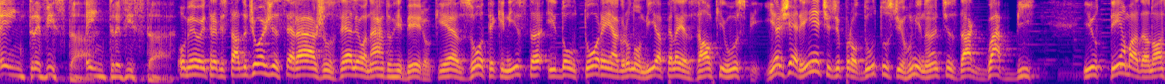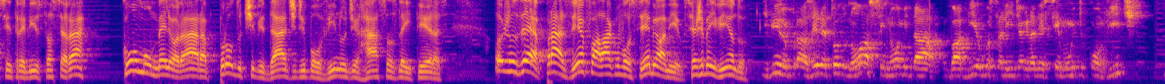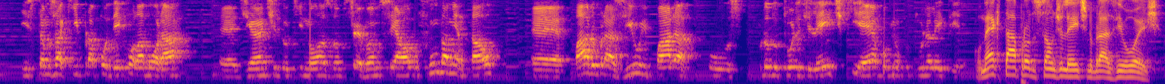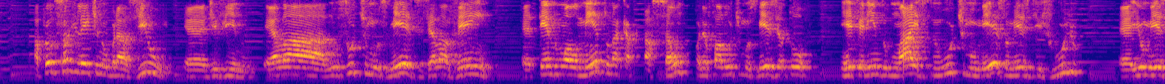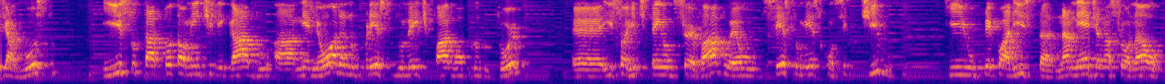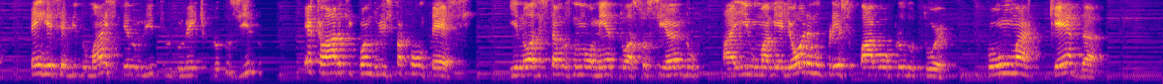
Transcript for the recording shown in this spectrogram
Entrevista. Entrevista. O meu entrevistado de hoje será José Leonardo Ribeiro, que é zootecnista e doutor em agronomia pela Exalc USP e é gerente de produtos de ruminantes da Guabi. E o tema da nossa entrevista será como melhorar a produtividade de bovino de raças leiteiras. Ô José, prazer falar com você, meu amigo. Seja bem-vindo. Divino, o prazer é todo nosso. Em nome da Guabi, eu gostaria de agradecer muito o convite e estamos aqui para poder colaborar é, diante do que nós observamos ser algo fundamental é, para o Brasil e para os produtores de leite, que é a bovinocultura leiteira. Como é que está a produção de leite no Brasil hoje? A produção de leite no Brasil, é, Divino, ela nos últimos meses ela vem é, tendo um aumento na captação. Quando eu falo últimos meses, eu estou me referindo mais no último mês, o mês de julho é, e o mês de agosto e isso está totalmente ligado à melhora no preço do leite pago ao produtor. É, isso a gente tem observado, é o sexto mês consecutivo que o pecuarista, na média nacional, tem recebido mais pelo litro do leite produzido. É claro que quando isso acontece e nós estamos no momento associando aí uma melhora no preço pago ao produtor com uma queda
